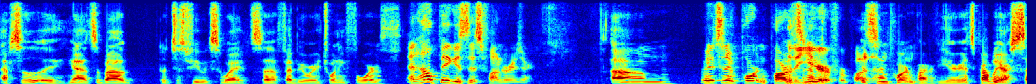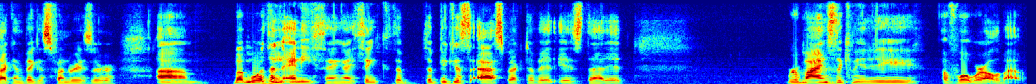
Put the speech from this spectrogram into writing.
absolutely. Yeah, it's about just a few weeks away. It's uh, February 24th. And how big is this fundraiser? Um, I mean, it's an important part of the an year for It's an important part of the year. It's probably our second biggest fundraiser. Um, but more than anything, I think the, the biggest aspect of it is that it reminds the community of what we're all about.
